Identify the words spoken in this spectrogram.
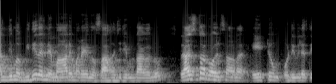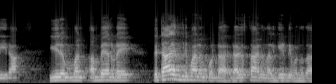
അന്തിമ വിധി തന്നെ മാറി മറയുന്ന സാഹചര്യം ഉണ്ടാകുന്നു. രാജസ്ഥാൻ റോയൽസ് ആണ് ഏറ്റവും ഒടുവിലെ തീര. ഈ ഒരു അമ്പയറുടെ തെറ്റായ തീരുമാനം കൊണ്ട് രാജസ്ഥാന് നൽകേണ്ടി വന്നത്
